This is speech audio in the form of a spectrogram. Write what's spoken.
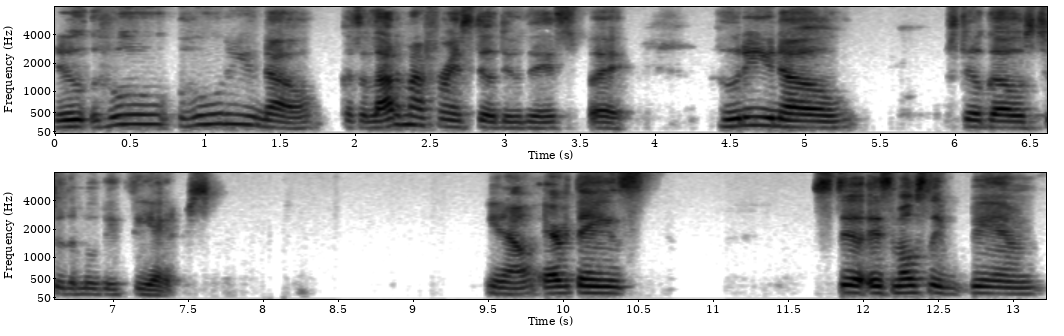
do who who do you know? Because a lot of my friends still do this, but who do you know still goes to the movie theaters? You know, everything's still it's mostly being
